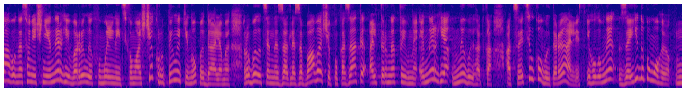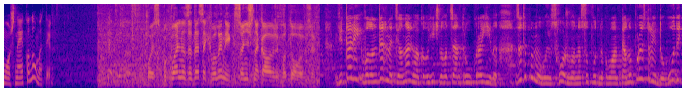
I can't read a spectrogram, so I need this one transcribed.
Каву на сонячній енергії варили в Хмельницькому, а ще крутили кіно педалями. Робили це не задля забави, а щоб показати, альтернативна енергія не вигадка, а це цілковита реальність. І головне, за її допомогою можна економити. Ось буквально за 10 хвилин і сонячна кава вже готова вже. Віталій волонтер Національного екологічного центру України. За допомогою схожого на супутникову антенну пристрою доводить,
